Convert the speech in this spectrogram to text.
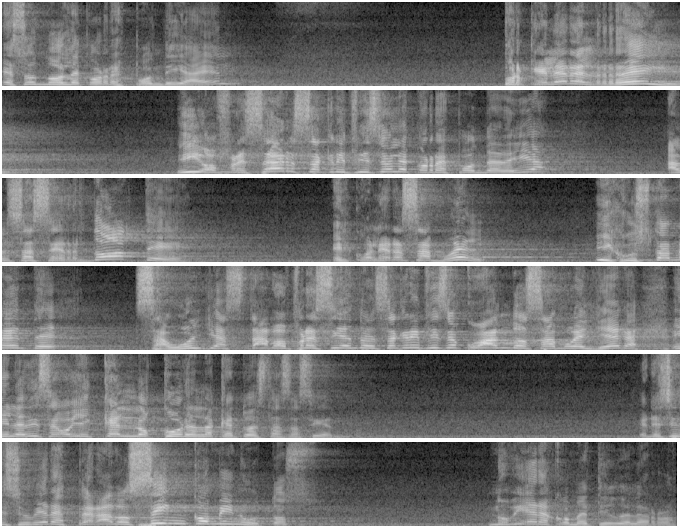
Eso no le correspondía a Él. Porque Él era el rey. Y ofrecer sacrificio le correspondería al sacerdote, el cual era Samuel. Y justamente Saúl ya estaba ofreciendo el sacrificio cuando Samuel llega y le dice, oye, qué locura es la que tú estás haciendo. Es decir, si hubiera esperado cinco minutos, no hubiera cometido el error.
